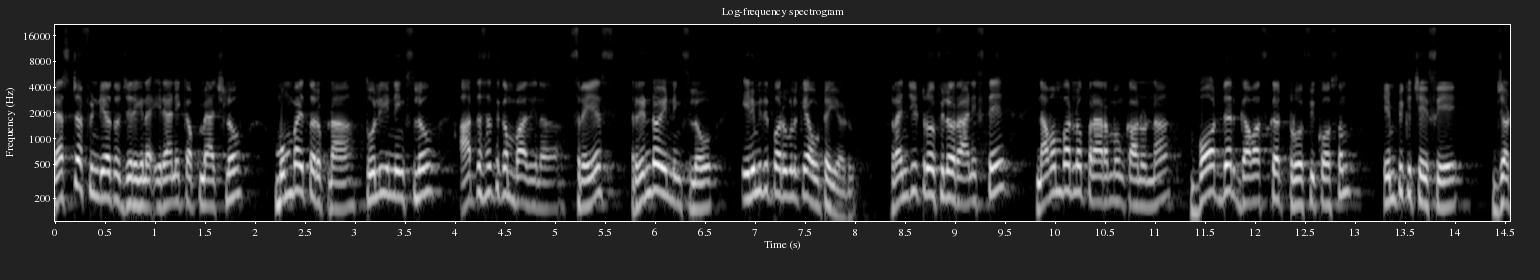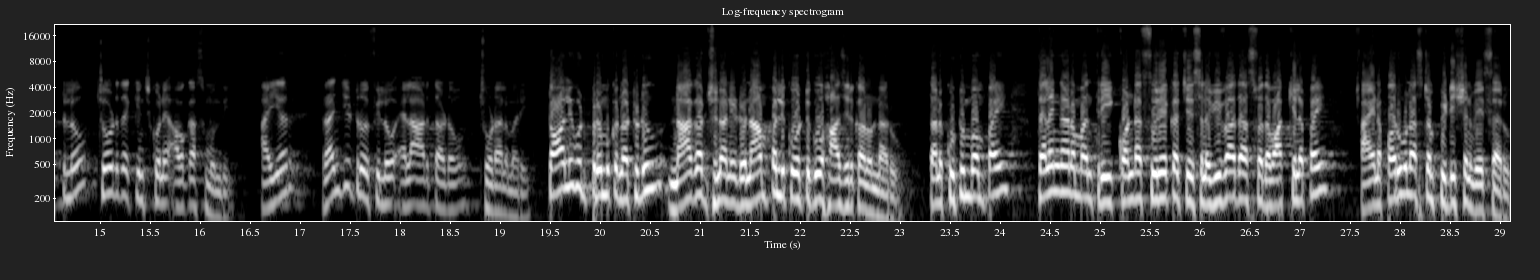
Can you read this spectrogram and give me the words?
రెస్ట్ ఆఫ్ ఇండియాతో జరిగిన ఇరానీ కప్ మ్యాచ్లో ముంబై తరపున తొలి ఇన్నింగ్స్లో అర్ధశతకం బాదిన శ్రేయస్ రెండో ఇన్నింగ్స్లో ఎనిమిది పరుగులకే అవుట్ అయ్యాడు. రంజీ ట్రోఫీలో రాణిస్తే నవంబర్లో ప్రారంభం కానున్న బోర్డర్ గవాస్కర్ ట్రోఫీ కోసం ఎంపిక చేసే జట్టులో చోటు దక్కించుకునే అవకాశం ఉంది. అయ్యర్ రంజీ ట్రోఫీలో ఎలా ఆడతాడో చూడాలి మరి. టాలీవుడ్ ప్రముఖ నటుడు నాగార్జున నేడు నాంపల్లి కోర్టుకు హాజరు కానున్నారు. తన కుటుంబంపై తెలంగాణ మంత్రి కొండ సురేఖ చేసిన వివాదాస్పద వ్యాఖ్యలపై ఆయన పరువు నష్టం పిటిషన్ వేశారు.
